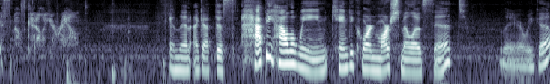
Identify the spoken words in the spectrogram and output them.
It smells good all year round. And then I got this Happy Halloween candy corn marshmallow scent. There we go.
